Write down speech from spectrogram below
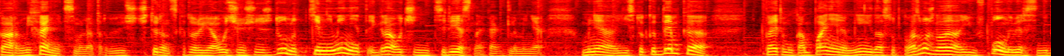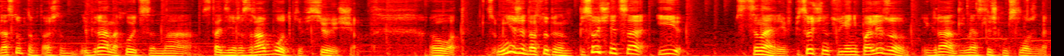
Car Mechanic Simulator 2014, который я очень-очень жду, но тем не менее эта игра очень интересная, как для меня. У меня есть только демка, поэтому компания мне недоступна. Возможно, она и в полной версии недоступна, потому что игра находится на стадии разработки все еще. Вот. Мне же доступен песочница и сценарий. В песочницу я не полезу, игра для меня слишком сложная.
